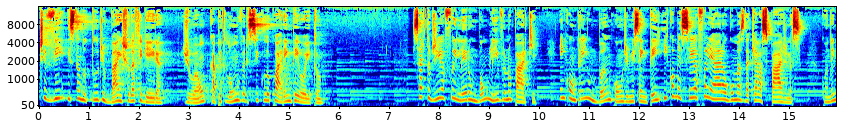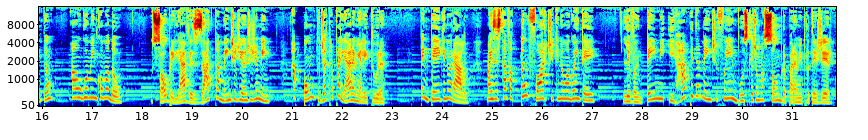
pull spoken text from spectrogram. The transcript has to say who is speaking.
Speaker 1: Te vi estando tu debaixo da figueira. João, capítulo 1, versículo 48. Certo dia fui ler um bom livro no parque. Encontrei um banco onde me sentei e comecei a folhear algumas daquelas páginas. Quando então, algo me incomodou. O sol brilhava exatamente diante de mim, a ponto de atrapalhar a minha leitura. Tentei ignorá-lo, mas estava tão forte que não aguentei. Levantei-me e rapidamente fui em busca de uma sombra para me proteger.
